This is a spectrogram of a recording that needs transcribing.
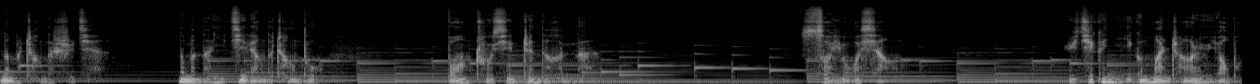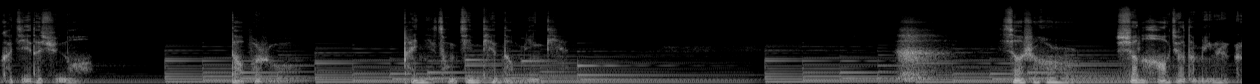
那么长的时间，那么难以计量的长度，不忘初心真的很难。所以我想，与其给你一个漫长而又遥不可及的许诺，倒不如陪你从今天到明天。小时候学了好久的《明日歌》。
